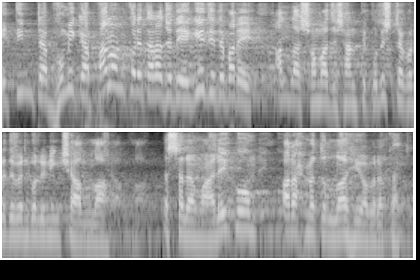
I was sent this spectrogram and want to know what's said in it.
এই তিনটা ভূমিকা পালন করে তারা যদি এগিয়ে যেতে পারে, আল্লাহ সমাজে শান্তি প্রতিষ্ঠা করে দেবেন বলেন ইনশাআল্লাহ। আসসালামু আলাইকুম আ রহমতুল্লাহি আবরকাত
